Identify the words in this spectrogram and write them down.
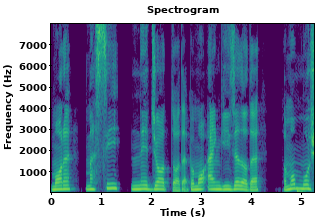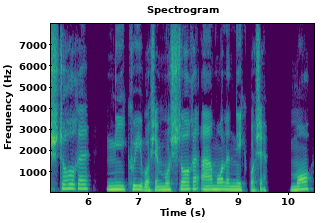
ما را مسیح نجات داده به ما انگیزه داده تا ما مشتاق نیکویی باشیم مشتاق اعمال نیک باشه ما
